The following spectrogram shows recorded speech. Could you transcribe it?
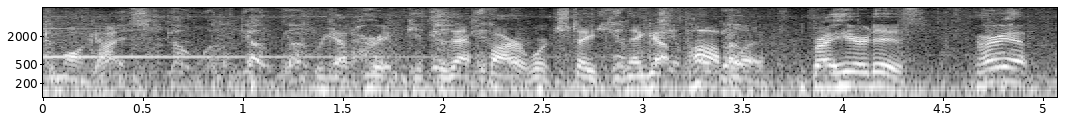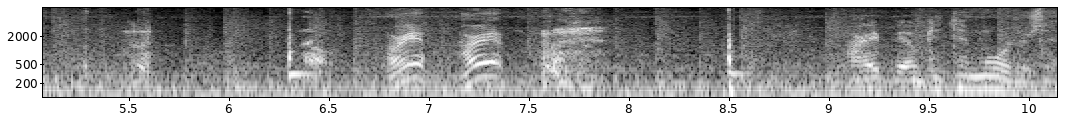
Come on, guys. Go, go, go. We gotta hurry up and get to that fireworks station. They got Pablo. Right here it is. Hurry up. Hurry up, hurry up. All right, Bill, get them orders in.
